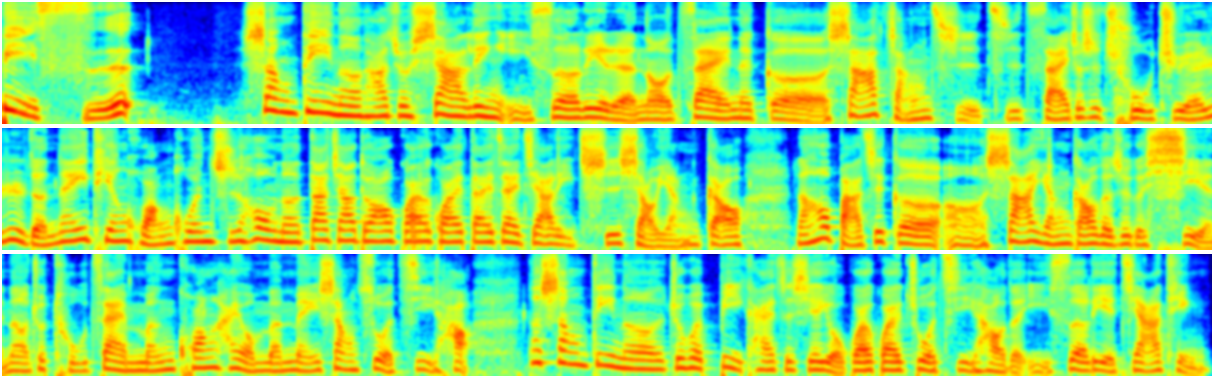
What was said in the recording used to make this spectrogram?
必死。上帝呢，他就下令以色列人哦，在那个杀长子之灾，就是处决日的那一天黄昏之后呢，大家都要乖乖待在家里吃小羊羔，然后把这个呃杀羊羔的这个血呢，就涂在门框还有门楣上做记号。那上帝呢，就会避开这些有乖乖做记号的以色列家庭。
